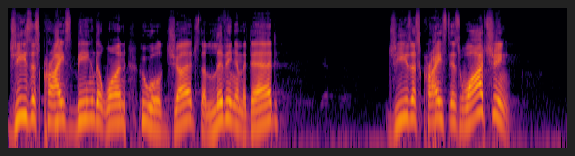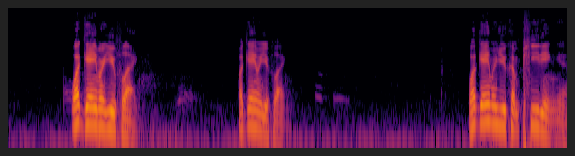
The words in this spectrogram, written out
Jesus Christ being the one who will judge the living and the dead. Jesus Christ is watching. What game are you playing? What game are you playing? What game are you competing in?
